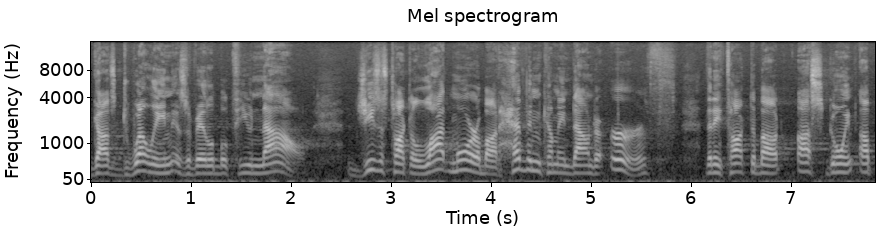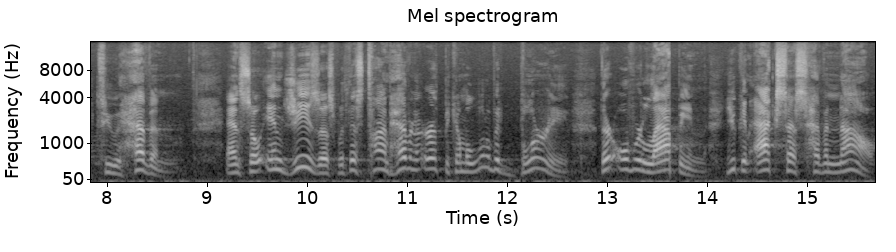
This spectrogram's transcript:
God's dwelling is available to you now. Jesus talked a lot more about heaven coming down to earth than he talked about us going up to heaven. And so in Jesus, with this time, heaven and earth become a little bit blurry. They're overlapping. You can access heaven now.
